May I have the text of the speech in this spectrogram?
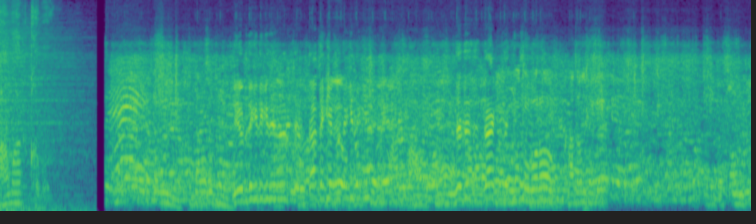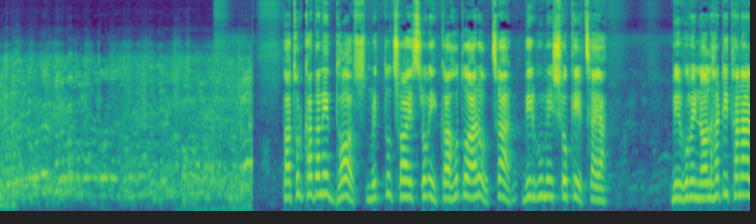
আমার খবর। দেখি দেখি দেখি, দেখি দেখি। দেখি দে, দে, দেখ, দেখি। কত বড় খাদান থেকে। পাথর খাদানের ধস মৃত্যু ছয় শ্রমিক আহত আরও চার বীরভূমের শোকের ছায়া। বীরভূমের নলহাটি থানার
